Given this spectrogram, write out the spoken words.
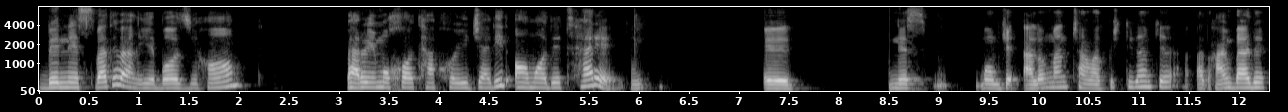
به نسبت بقیه بازی هام برای مخاطب های جدید آماده تره یعنی، نسب... ممکن الان من چند وقت پیش دیدم که همین بعد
